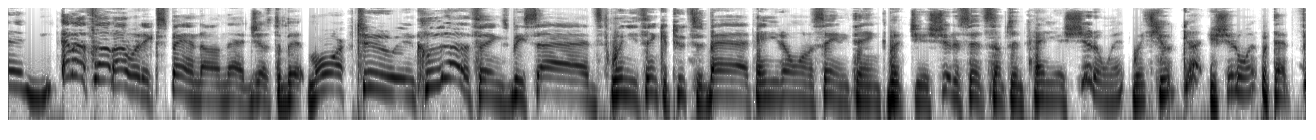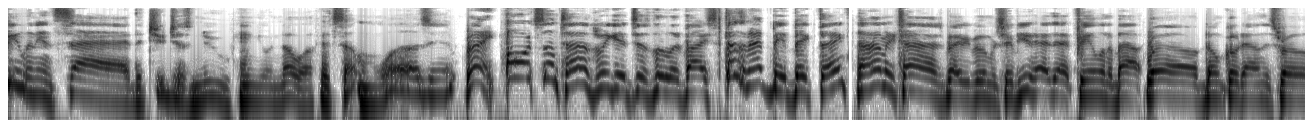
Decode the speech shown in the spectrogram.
and I thought I would expand on that just a bit more to include other things besides when you think a tooth is bad and you don't want to say anything, but you should have said something and you should have went with your gut. You should have went with that feeling inside that you just knew in your Noah that something wasn't right. Or sometimes we get just little advice. Doesn't have to be a big thing. Now, how many times, baby boomers, have you had that feeling about, well, don't go down this road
